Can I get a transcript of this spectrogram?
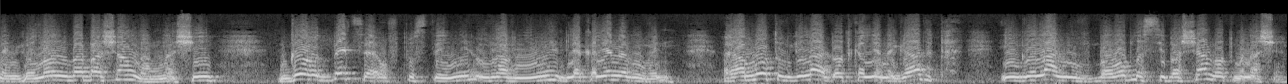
וגולון בבשן למנשי. Город Бецер в пустыне, в равнине для колена Рувен. Рамот Гилад от колена Гад и Голан в области Башан от Манаше.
